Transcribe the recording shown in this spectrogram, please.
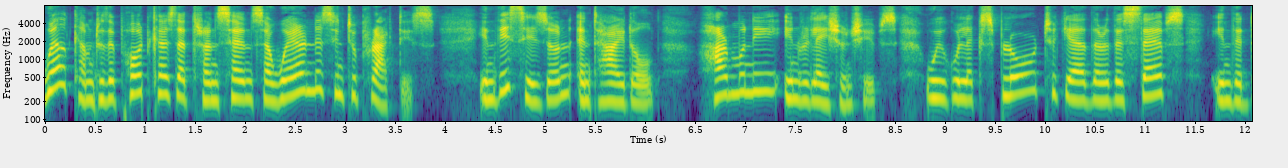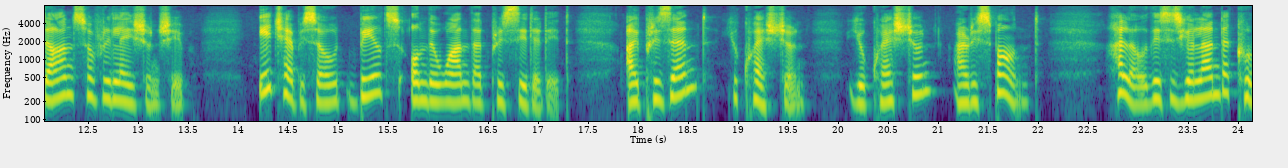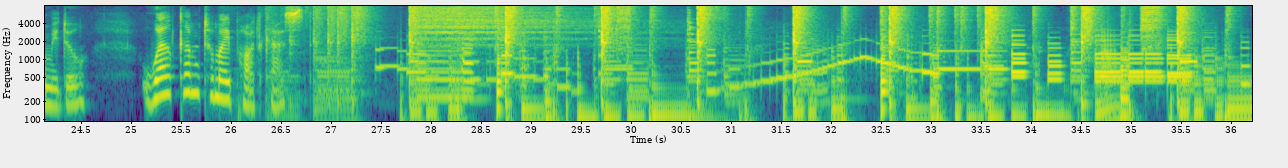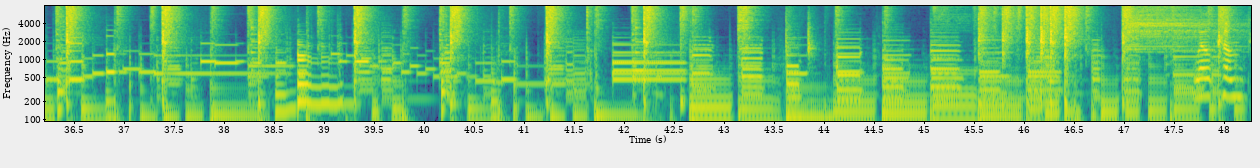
Welcome to the podcast that transcends awareness into practice. In this season, entitled Harmony in Relationships, we will explore together the steps in the dance of relationship. Each episode builds on the one that preceded it. I present, you question. You question, I respond. Hello, this is Yolanda Kumidu. Welcome to my podcast.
